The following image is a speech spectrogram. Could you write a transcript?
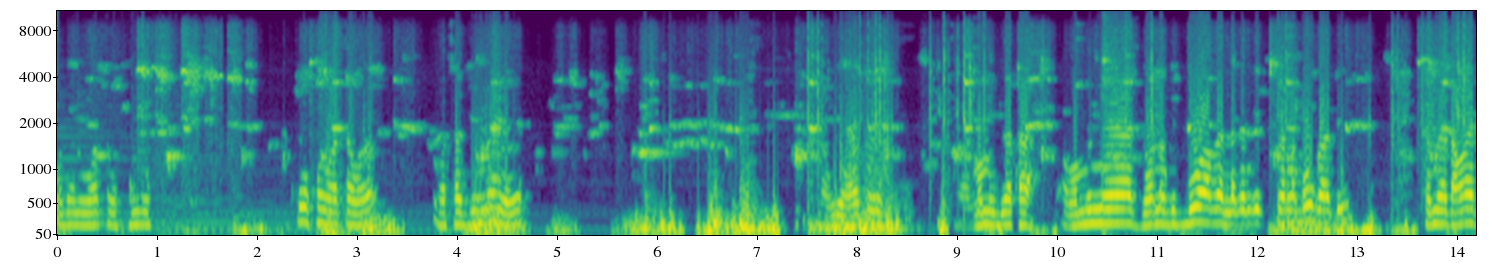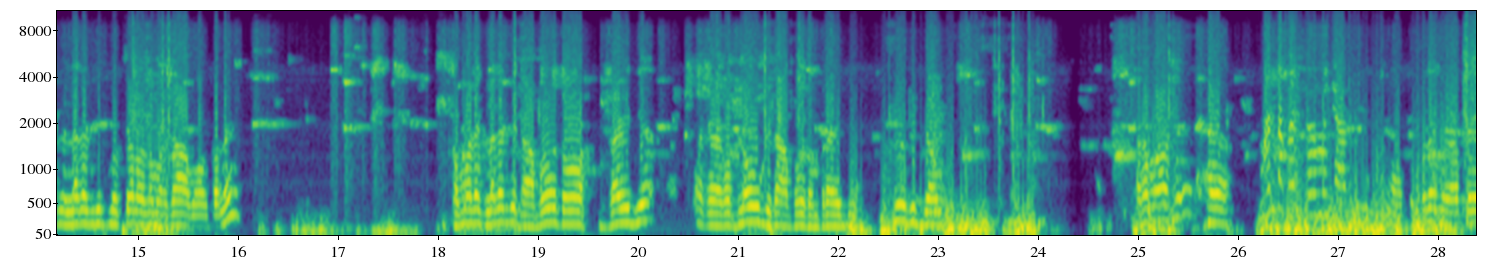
मजा हुआ तो ठंडे कुछ वातावरण वरसाद अच्छा, जो नहीं है अभी है तो मम्मी ने મમ્મીને જોવાનું ગીત બહુ આવે લગન ગીત પેલા બહુ ગાતી तो આવે એટલે લગન ગીતનો પેલો નંબર ગાવા આવતો ને તમારે એક લગન ગીત સાંભળો તો ગાઈ દે કોઈક નવું ગીત સાંભળો તમે પ્રાઈ દે કયું ગીત ગાવું શરમ આવશે મને તો કઈ શરમ જ આવતી બરોબર આપણે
